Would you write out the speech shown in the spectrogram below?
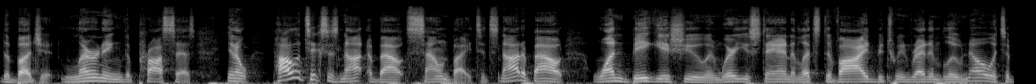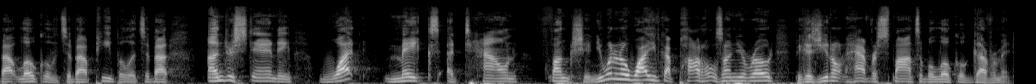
the budget, learning the process. You know, politics is not about sound bites. It's not about one big issue and where you stand and let's divide between red and blue. No, it's about local. It's about people. It's about understanding what makes a town function. You want to know why you've got potholes on your road? Because you don't have responsible local government.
